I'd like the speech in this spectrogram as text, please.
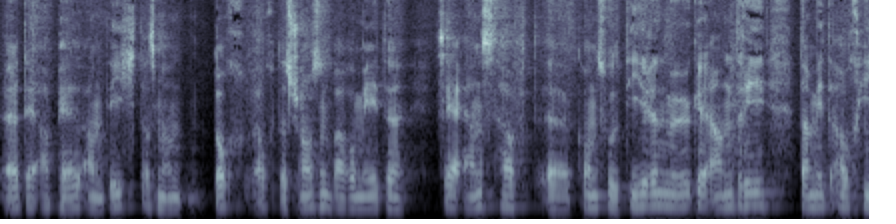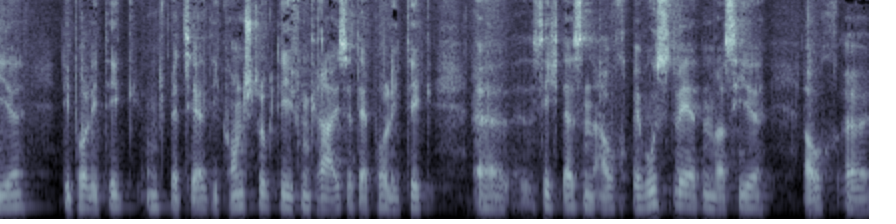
der Appell an dich, dass man doch auch das Chancenbarometer sehr ernsthaft äh, konsultieren möge, Andri, damit auch hier die Politik und speziell die konstruktiven Kreise der Politik äh, sich dessen auch bewusst werden, was hier auch äh,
